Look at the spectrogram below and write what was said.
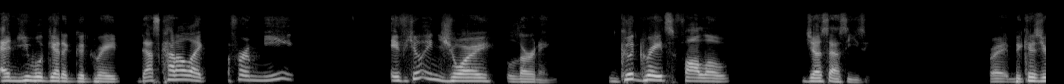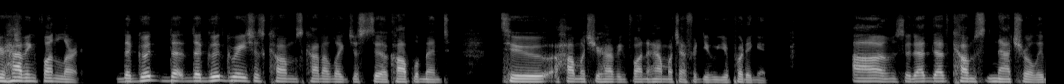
and you will get a good grade. That's kind of like for me if you enjoy learning good grades follow just as easy right? Because you're having fun learning the good the, the good grades just comes kind of like just to compliment to how much you're having fun and how much effort you, you're putting in. Um so that that comes naturally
